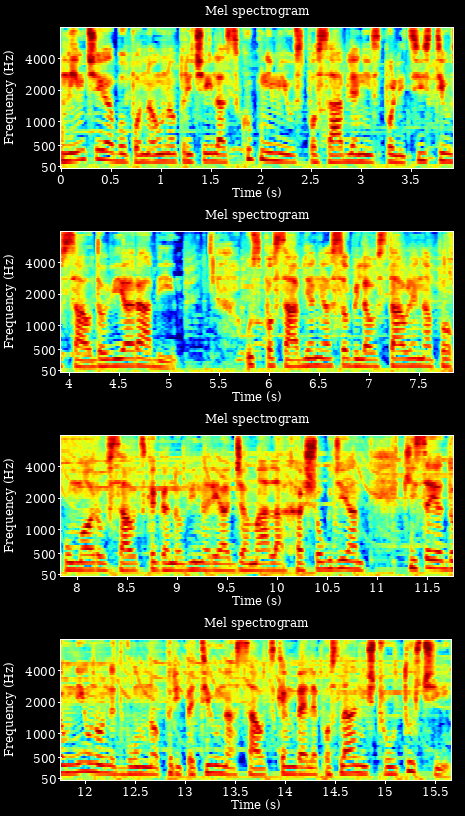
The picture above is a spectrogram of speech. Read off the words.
Nemčija bo ponovno pričela skupnimi usposabljanji s policisti v Saudovi Arabiji. Usposabljanja so bila ustavljena po umoru saudskega novinarja Džamala Hašogdžija, ki se je domnevno nedvomno pripetil na saudskem veleposlaništvu v Turčiji.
